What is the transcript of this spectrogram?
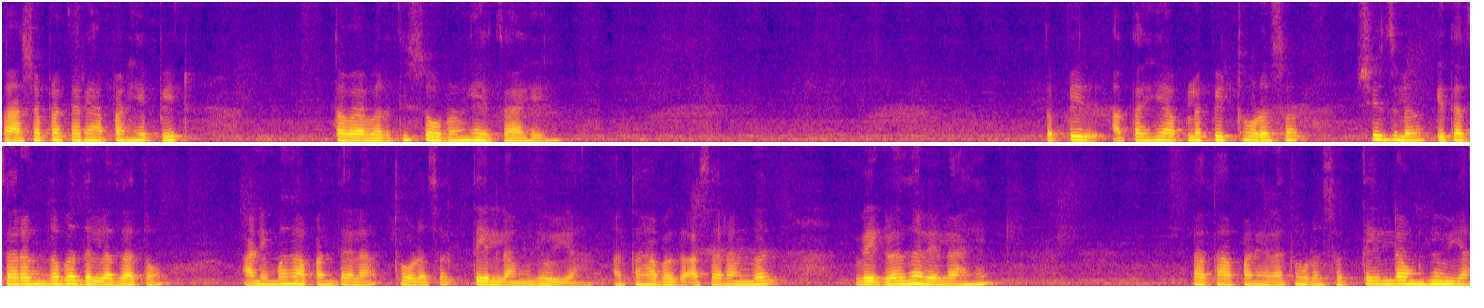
तर अशा प्रकारे आपण हे पीठ तव्यावरती सोडून घ्यायचं आहे. तर पीठ आता हे आपलं पीठ थोडंसं शिजलं की त्याचा रंग बदलला जातो आणि मग आपण त्याला थोडंसं तेल लावून घेऊया. आता हा बघा असा रंग वेगळा झालेला आहे. तर आता आपण याला थोडंसं तेल लावून घेऊया.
